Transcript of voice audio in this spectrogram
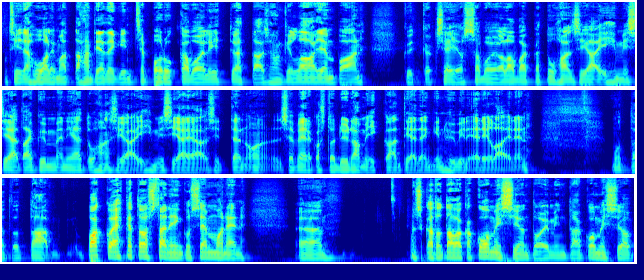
mutta siitä huolimattahan tietenkin se porukka voi liittyä taas johonkin laajempaan kytkökseen, jossa voi olla vaikka tuhansia ihmisiä tai kymmeniä tuhansia ihmisiä, ja sitten on, se verkostodynamiikka on tietenkin hyvin erilainen. Mutta tota, pakko ehkä tuosta niinku semmoinen, jos katsotaan vaikka komission toimintaa, komissio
